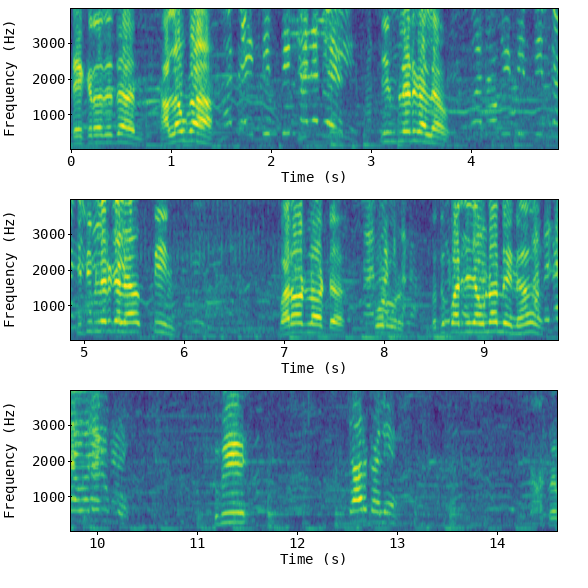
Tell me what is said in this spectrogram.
डेकरा देतात खालाव का? तीन प्लेट घालाव किती प्लेट घालाव तीन. बरं वाटलं वाटतं. पोट भरून. मग दुपारच्या जेवणार नाही ना? तुम्ही? चार खाले आपलं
